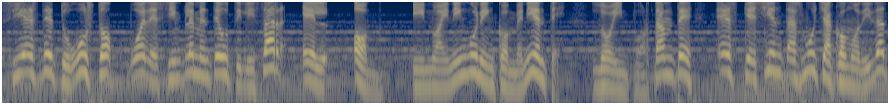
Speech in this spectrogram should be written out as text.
si es de tu gusto, puedes simplemente utilizar el OM y no hay ningún inconveniente. Lo importante es que sientas mucha comodidad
